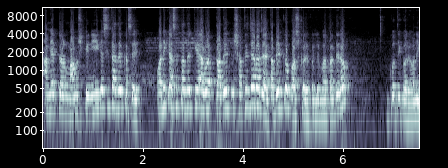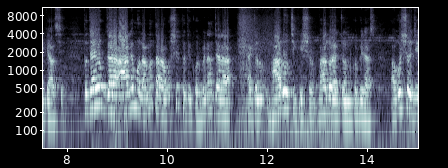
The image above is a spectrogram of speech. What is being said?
আমি একটা মানুষকে নিয়ে গেছি তাদের কাছে। অনেকে আছে তাদেরকে আবার তাদের সাথে যারা যায়, তাদেরকেও বস করে ফেলে বা তাদেরও ক্ষতি করে, অনেকে আছে। তো যাই হোক, যারা আলেম ওলামা, তারা অবশ্যই ক্ষতি করবে না। যারা একজন ভালো চিকিৎসক, ভালো একজন কবিরাজ অবশ্যই যে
